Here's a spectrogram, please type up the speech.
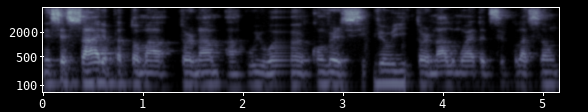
necessária para tornar o yuan conversível e torná-lo moeda de circulação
